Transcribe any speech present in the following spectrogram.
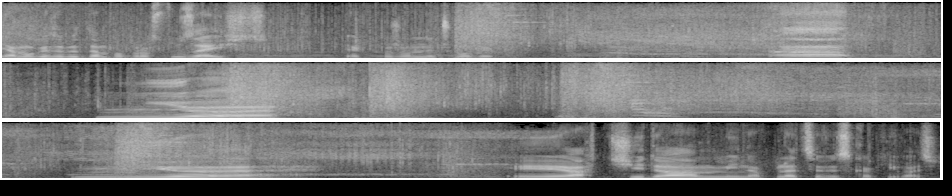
Ja mogę sobie tam po prostu zejść. Jak porządny człowiek. A! Nie! Nie! Ja ci dam mi na plecy wyskakiwać.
